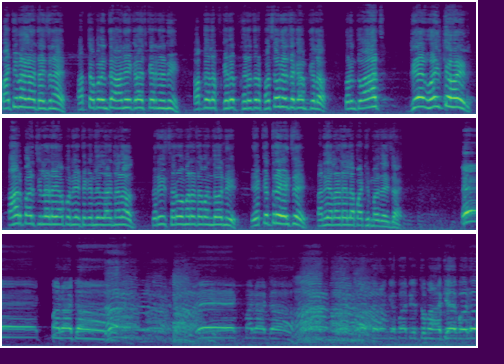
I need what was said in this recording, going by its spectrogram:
पाठीमागे हटायचं नाही आतापर्यंत अनेक राजकारण्यांनी आपल्याला खरं खरं तर फसवण्याचं काम केलं परंतु आज जे होईल ते होईल आर पारची लढाई आपण या ठिकाणी लढणार आहोत तरी सर्व मराठा बांधवांनी एकत्र यायचे आणि या लढाईला पाठिंबा द्यायचा आहे एक मराठा एक मराठा तरंगे पाटिल तुम आगे बढ़ो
